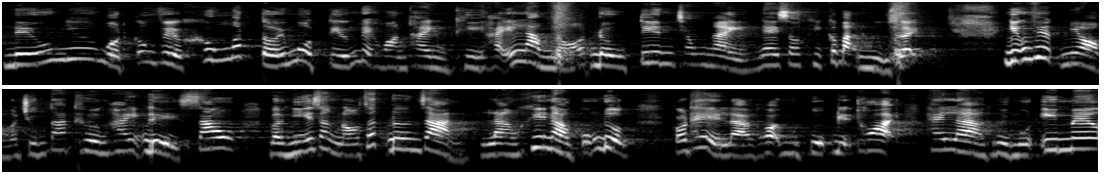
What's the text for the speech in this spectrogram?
nếu như một công việc không mất tới một tiếng để hoàn thành thì hãy làm nó đầu tiên trong ngày ngay sau khi các bạn ngủ dậy. Những việc nhỏ mà chúng ta thường hay để sau và nghĩ rằng nó rất đơn giản, làm khi nào cũng được, có thể là gọi một cuộc điện thoại hay là gửi một email.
